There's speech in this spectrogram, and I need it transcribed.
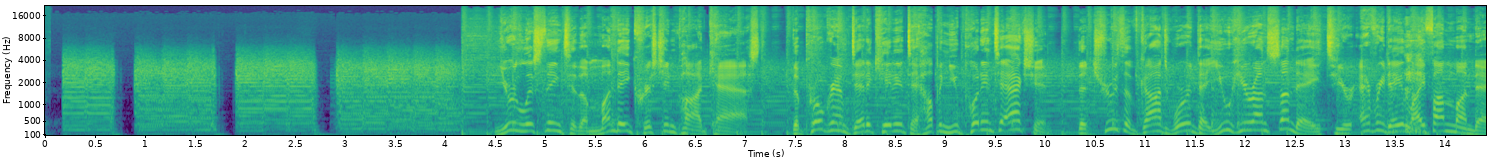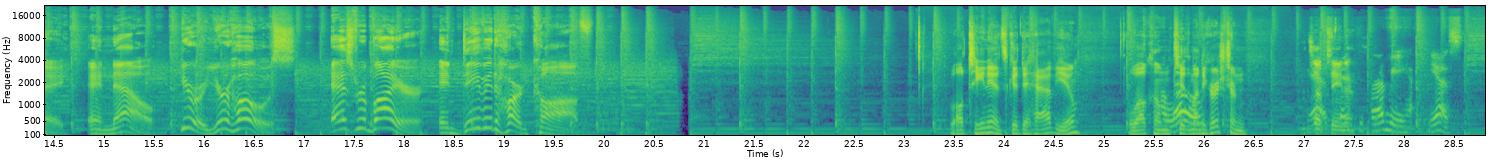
You're listening to the Monday Christian Podcast the program dedicated to helping you put into action the truth of God's Word that you hear on Sunday to your everyday life on Monday. And now, here are your hosts, Ezra Beyer and David Hartkopf. Well, Tina, it's good to have you. Welcome Hello. to the Monday Christian. What's yes, up, Tina? Thank you for having me. Yes.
